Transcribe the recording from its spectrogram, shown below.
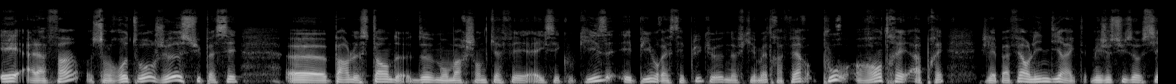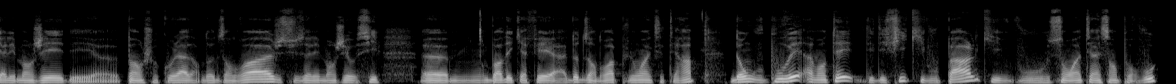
et à la fin, sur le retour, je suis passé euh, par le stand de mon marchand de café avec ses cookies. Et puis, il me restait plus que 9 km à faire pour rentrer après. Je l'ai pas fait en ligne directe. Mais je suis aussi allé manger des euh, pains au chocolat dans d'autres endroits. Je suis allé manger aussi, euh, boire des cafés à d'autres endroits plus loin, etc. Donc, vous pouvez inventer des défis qui vous parlent, qui vous sont intéressants pour vous.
